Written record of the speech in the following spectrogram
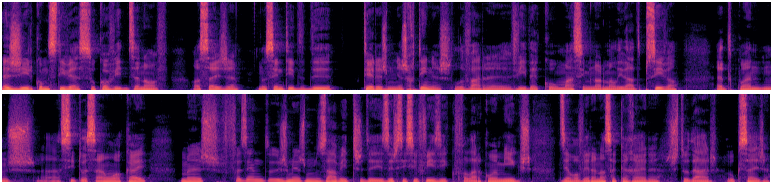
agir como se tivesse o Covid-19, ou seja, no sentido de ter as minhas rotinas, levar a vida com o máximo normalidade possível, adequando-nos à situação, ok, mas fazendo os mesmos hábitos de exercício físico, falar com amigos, desenvolver a nossa carreira, estudar, o que seja.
